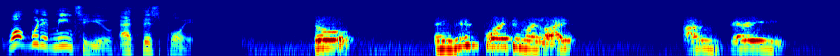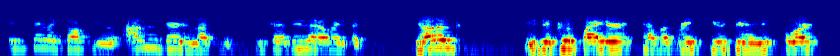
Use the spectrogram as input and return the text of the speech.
what would it mean to you at this point? So, at this point in my life, I'm very, it's been like talk to you, I'm very lucky because Israel is a young, is a good fighter, have a great future in this sport.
